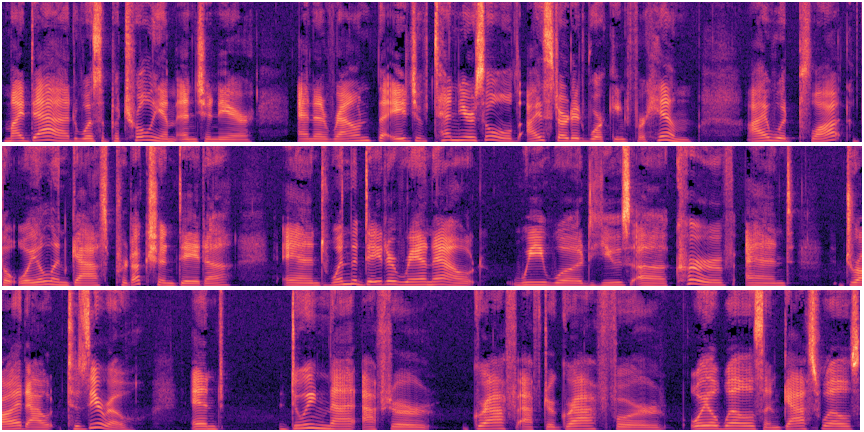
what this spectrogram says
My dad was a petroleum engineer, and around the age of 10 years old, I started working for him. I would plot the oil and gas production data, and when the data ran out, we would use a curve and draw it out to zero. And doing that after graph after graph for oil wells and gas wells,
